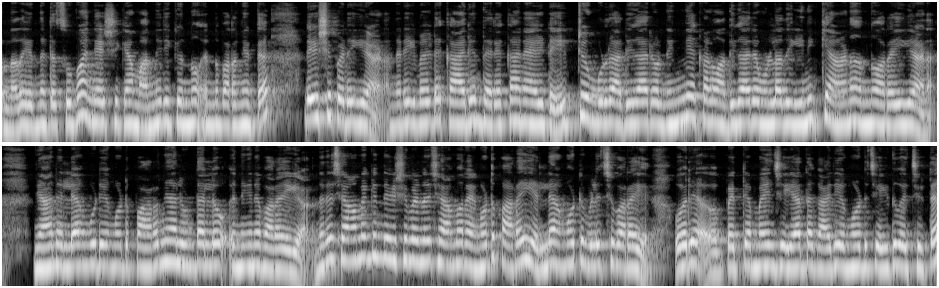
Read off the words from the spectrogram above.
വന്നത്. എന്നിട്ട് സുഖം അന്വേഷിക്കാൻ വന്നിരിക്കുന്നു എന്ന് പറഞ്ഞിട്ട് ദേഷ്യപ്പെടുകയാണ്. അന്നേരം ഇവളുടെ കാര്യം തിരക്കാനായിട്ട് ഏറ്റവും കൂടുതൽ അധികാരമുള്ള നിന്നേക്കാളും അധികാരമുള്ളത് എനിക്കാണ് എന്ന് പറയുകയാണ്. ഞാനെല്ലാം കൂടി അങ്ങോട്ട് പറഞ്ഞാലുണ്ടല്ലോ എന്നിങ്ങനെ പറയുകയാണ്. അന്നേരം ശ്യാമയ്ക്കും ദേഷ്യം വരുന്നത് ശ്യാമ പറയും അങ്ങോട്ട് പറയല്ല അങ്ങോട്ട് വിളിച്ച് പറയുക ഒരു പെറ്റമ്മയും ചെയ്യാത്ത കാര്യം അങ്ങോട്ട് ചെയ്തു വെച്ചിട്ട്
